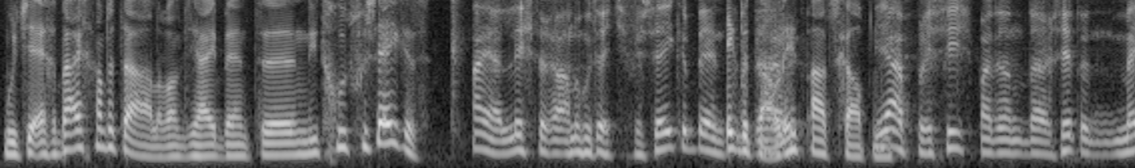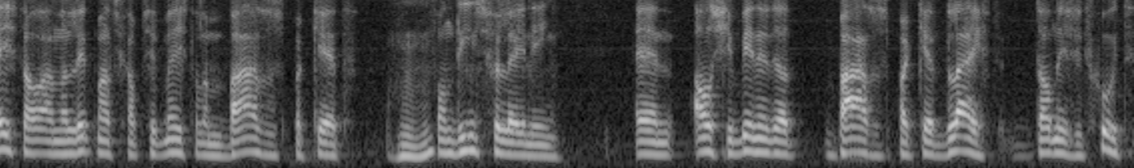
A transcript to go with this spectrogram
moet je echt bij gaan betalen, want jij bent eh, niet goed verzekerd. Nou ja, ligt eraan hoe dat je verzekerd bent. Ik betaal Daar- lidmaatschap nu. Ja, precies. Maar dan, daar zit een, meestal aan een lidmaatschap zit meestal een basispakket Mhm. van dienstverlening. En als je binnen dat basispakket blijft, dan is het goed.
